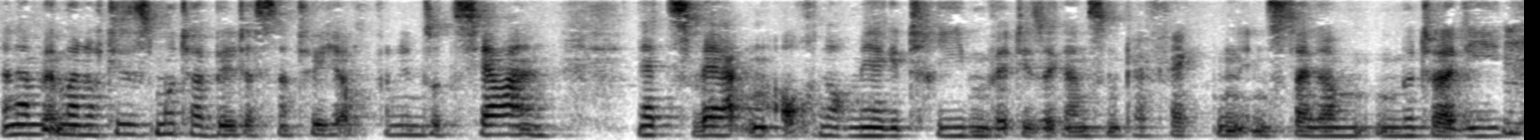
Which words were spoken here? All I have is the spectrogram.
Dann haben wir immer noch dieses Mutterbild, das natürlich auch von den sozialen Netzwerken auch noch mehr getrieben wird, diese ganzen perfekten Instagram-Mütter, die, mhm.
